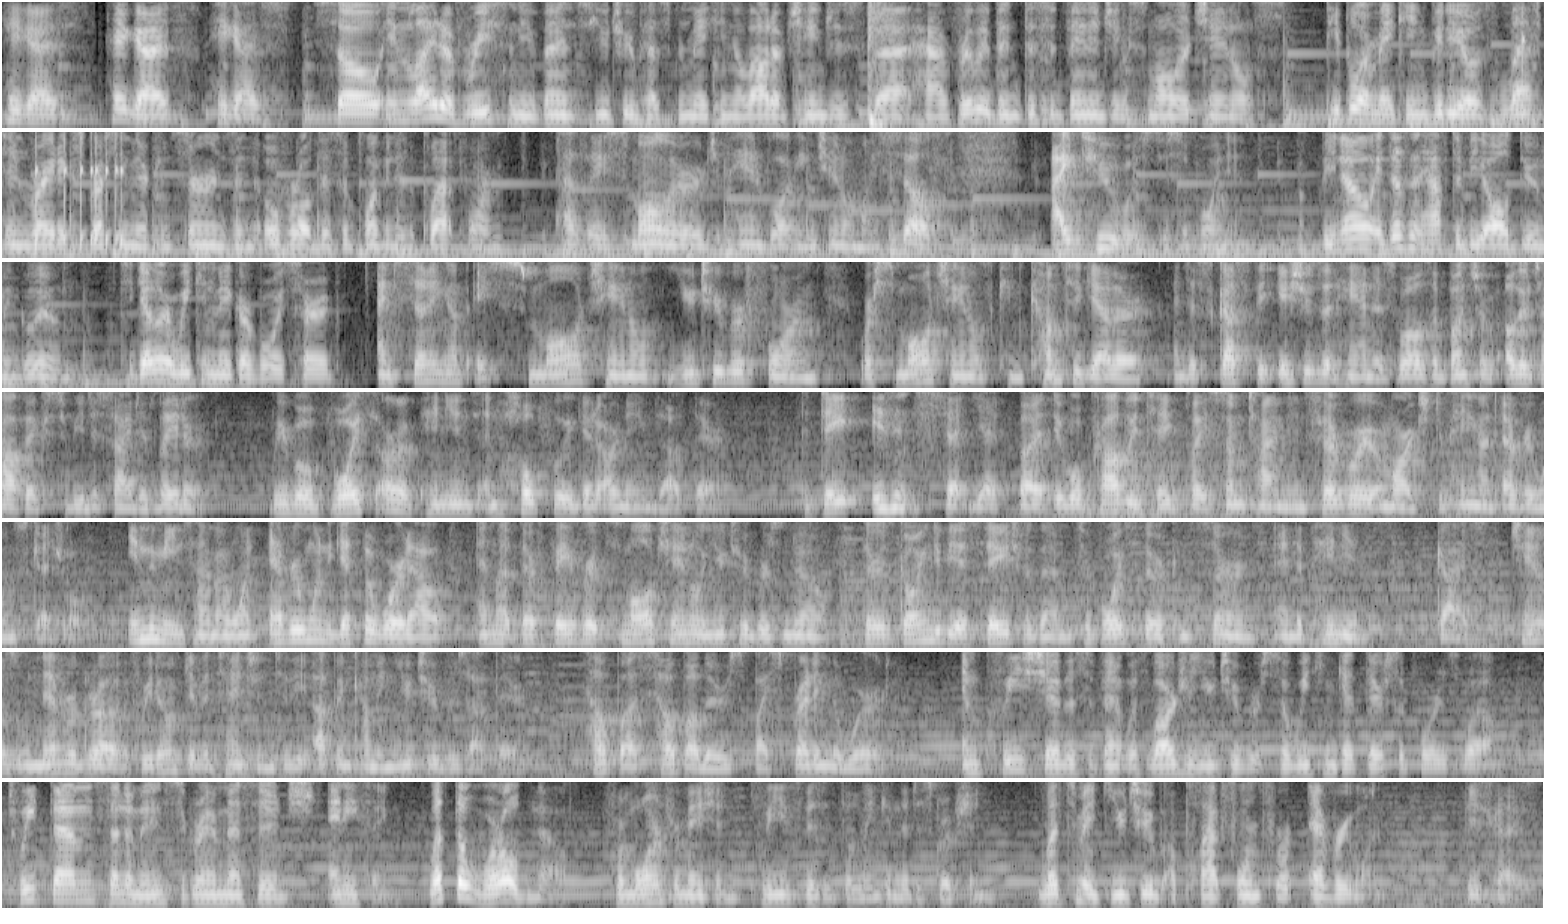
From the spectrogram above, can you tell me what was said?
Hey guys. Hey guys. Hey guys. So, in light of recent events, YouTube has been making a lot of changes that have really been disadvantaging smaller channels. People are making videos left and right expressing their concerns and overall disappointment in the platform. As a smaller Japan vlogging channel myself, I too was disappointed. But you know, it doesn't have to be all doom and gloom. Together we can make our voice heard. I'm setting up a small channel YouTuber forum where small channels can come together and discuss the issues at hand as well as a bunch of other topics to be decided later. We will voice our opinions and hopefully get our names out there. The date isn't set yet, but it will probably take place sometime in February or March depending on everyone's schedule. In the meantime, I want everyone to get the word out and let their favorite small channel YouTubers know there is going to be a stage for them to voice their concerns and opinions. Guys, channels will never grow if we don't give attention to the up and coming YouTubers out there. Help us help others by spreading the word. And please share this event with larger YouTubers so we can get their support as well. Tweet them, send them an Instagram message, anything. Let the world know. For more information, please visit the link in the description. Let's make YouTube a platform for everyone. Peace, guys.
